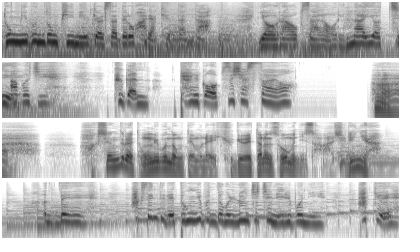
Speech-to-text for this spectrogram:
독립운동 비밀 결사대로 활약했단다. 19살 어린 나이였지. 아버지, 그간 별거 없으셨어요. 하, 학생들의 독립운동 때문에 휴교했다는 소문이 사실이냐? 네, 학생들의 독립운동을 눈치챈 일본이 학교에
